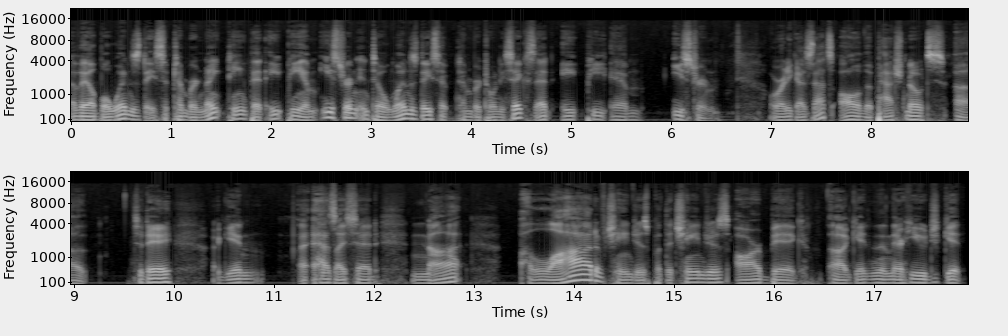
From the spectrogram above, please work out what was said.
Available Wednesday, September 19th at 8 p.m. Eastern until Wednesday, September 26th at 8 p.m. Eastern. Alrighty, guys, that's all of the patch notes uh, today. Again, as I said, not a lot of changes, but the changes are big. Uh, getting in there huge. Get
